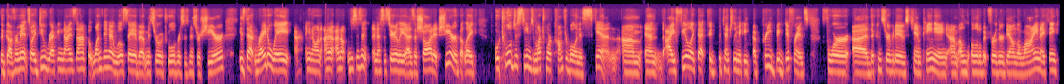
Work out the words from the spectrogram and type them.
the government. So I do recognize that. But one thing I will say about Mr. O'Toole versus Mr. Scheer is that right away, you know, and I, I don't, this isn't necessarily as a shot at Scheer, but like O'Toole just seems much more comfortable in his skin. Um, and I feel like that could potentially make a, a pretty big difference for uh, the Conservatives campaigning um, a, a, little bit further down the line. I think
